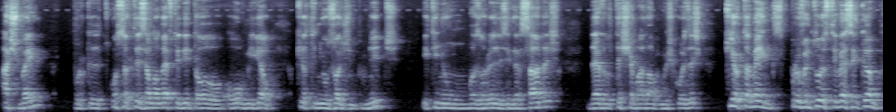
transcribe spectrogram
acho bem, porque com certeza ele não deve ter dito ao, ao Miguel que ele tinha os olhos bonitos, e tinha umas orelhas engraçadas, deve-lhe ter chamado algumas coisas, que eu também, se porventura se estivesse em campo,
